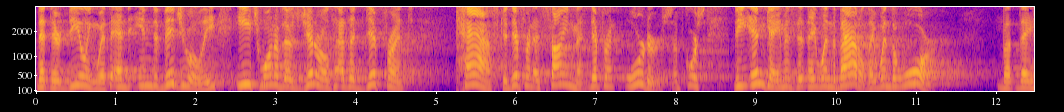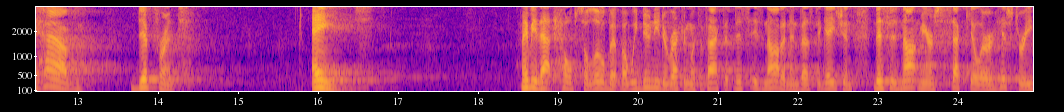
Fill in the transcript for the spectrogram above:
that they're dealing with, and individually, each one of those generals has a different task, a different assignment, different orders. Of course, the end game is that they win the battle, they win the war, but they have different aims. Maybe that helps a little bit, but we do need to reckon with the fact that this is not an investigation. This is not mere secular history.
